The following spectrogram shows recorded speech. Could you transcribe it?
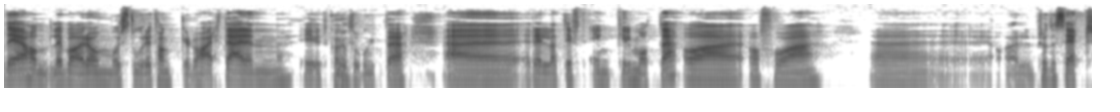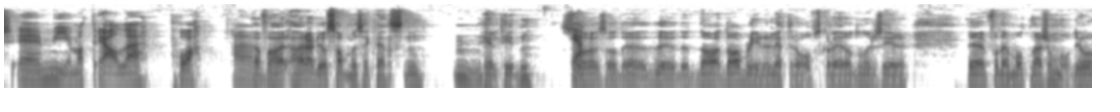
det handler bare om hvor store tanker du har. Det er en i utgangspunktet eh, relativt enkel måte å, å få eh, produsert eh, mye materiale på. Ja, for her, her, er det jo samme sekvensen mm. hele tiden. Så, ja. så det, det, da, da, blir det lettere å oppskalere. Og når du sier det på den måten her, så må det jo,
